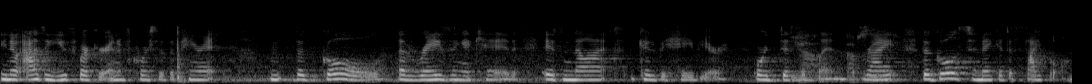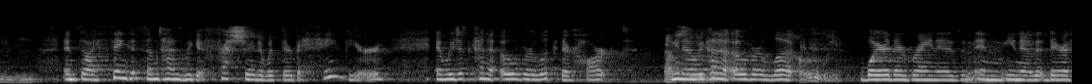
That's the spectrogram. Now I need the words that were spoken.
you know, as a youth worker and of course as a parent, the goal of raising a kid is not good behavior or discipline, absolutely. right? The goal is to make a disciple. Mhm. And so I think that sometimes we get frustrated with their behavior and we just kind of overlook their heart. You know, we kind of overlook Totally. where their brain is and, and you know that they're a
